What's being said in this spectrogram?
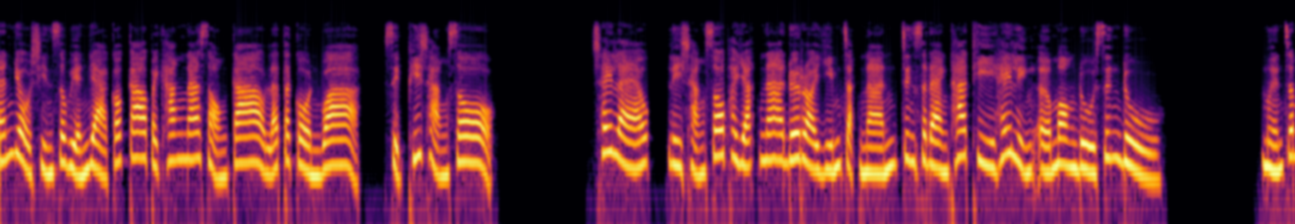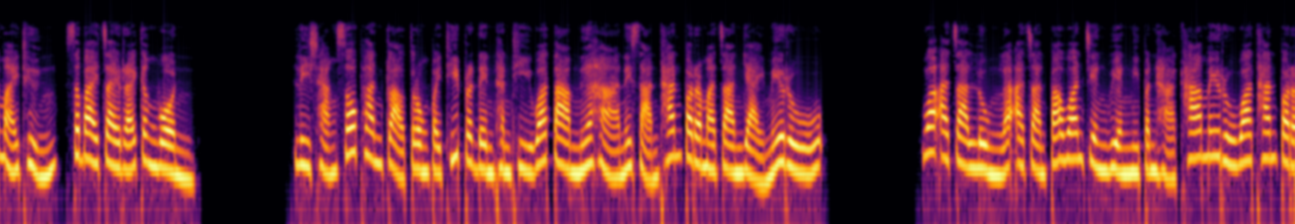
นั้นโยชินเสวียนหยาก็ก้าวไปข้างหน้าสองก้าวและตะโกนว่า สิทธิพี่ฉางโซ่ ใช่แล้วหลี่ฉางโซ่พยักหน้าด้วยรอยยิ้มจากนั้นจึงแสดงท่าทีให้หลิงเอ๋อมองดูซึ่งดู เหมือนจะหมายถึง สบายใจไร้กังวลหลี่ฉางโซ่พลันกล่าวตรงไปที่ประเด็นทันทีว่าตามเนื้อหาในสารท่านปรมาจารย์ใหญ่ไม่รู้ ว่าอาจารย์ลุงและอาจารย์ป้าว่านเจียงเวียงมีปัญหาข้าไม่รู้ว่าท่านปร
